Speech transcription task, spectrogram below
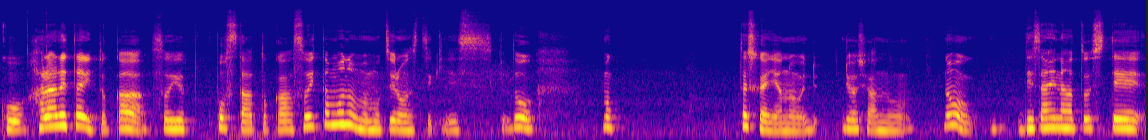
こう貼られたりとかそういうポスターとかそういったものももちろん素敵ですけど、まあ、確かにあのり両者ののデザイナーとして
